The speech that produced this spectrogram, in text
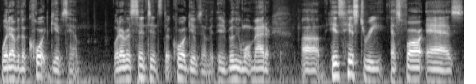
whatever the court gives him, whatever sentence the court gives him. It, it really won't matter. Uh, his history, as far as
